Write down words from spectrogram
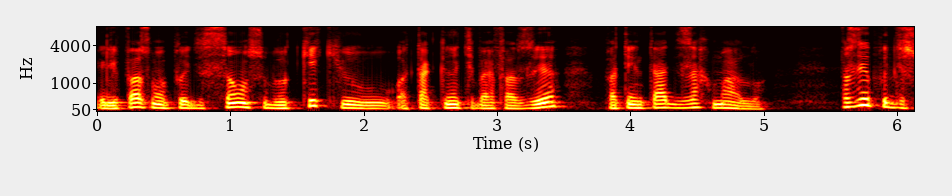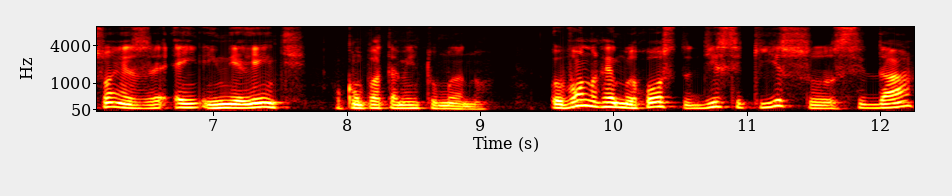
Ele faz uma predição sobre o que, que o atacante vai fazer para tentar desarmá-lo. Fazer predições é inerente ao comportamento humano. O von Helmholtz disse que isso se dá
